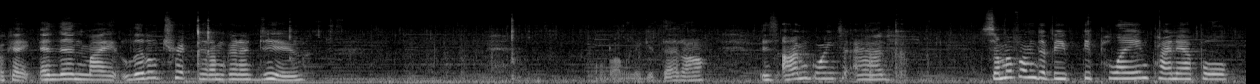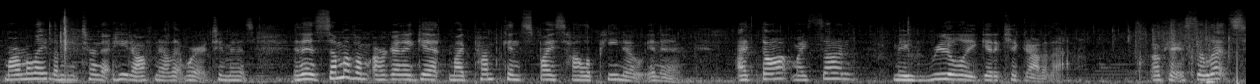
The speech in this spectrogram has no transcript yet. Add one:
Okay, and then my little trick that I'm gonna do, hold on, let me get that off, is I'm going to add some of them to be, plain pineapple marmalade. Let me turn that heat off now that we're at two minutes. And then some of them are gonna get my pumpkin spice jalapeno in it. I thought my son may really get a kick out of that. Okay, so let's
